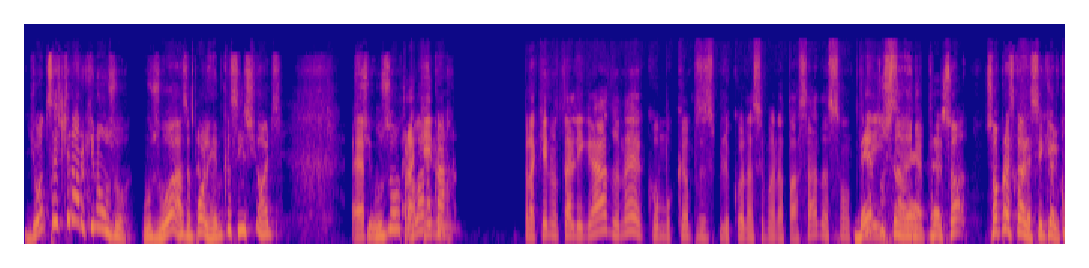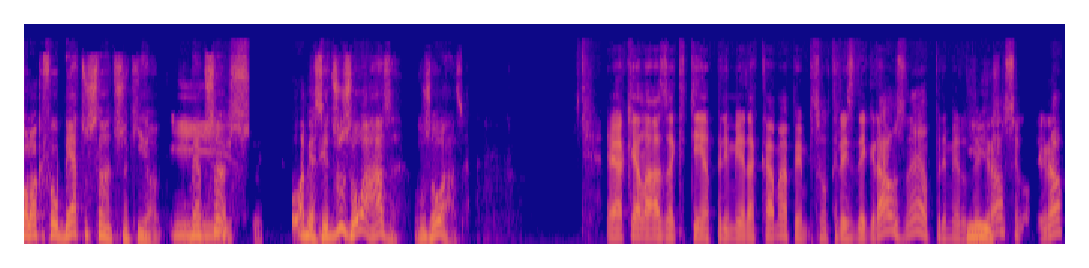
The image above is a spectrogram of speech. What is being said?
De onde vocês tiraram que não usou? Usou a asa polêmica, sim, senhores. É, usou, tá quem não, Para quem não tá ligado, né? Como o Campos explicou na semana passada, são Beto três... Santos, é, só, só para esclarecer que ele coloca que foi o Beto Santos aqui, ó. Isso. Beto Santos. A Mercedes usou a asa, usou a asa. É aquela asa que tem a primeira camada, são três degraus, né? O primeiro Isso. degrau, o segundo degrau,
